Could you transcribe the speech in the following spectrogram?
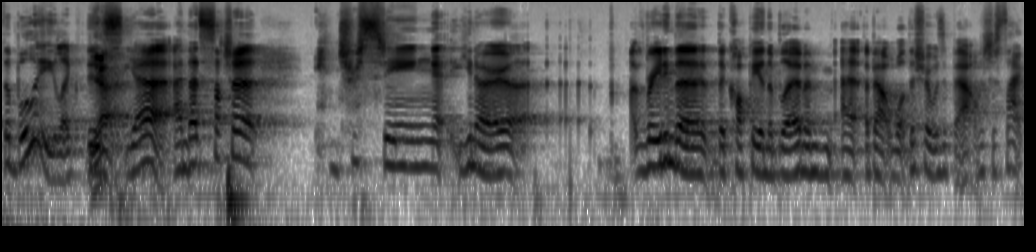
the bully, like this? Yeah. yeah, and that's such a interesting, you know. Reading the the copy and the blurb and uh, about what the show was about I was just like,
